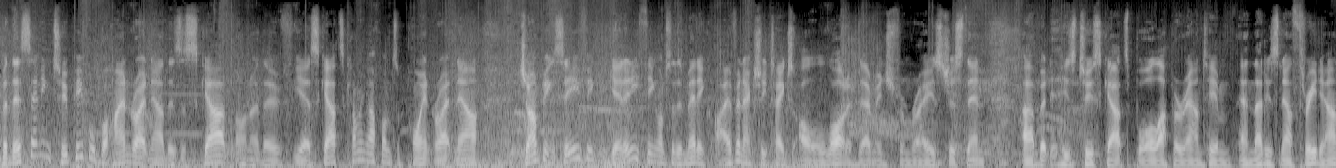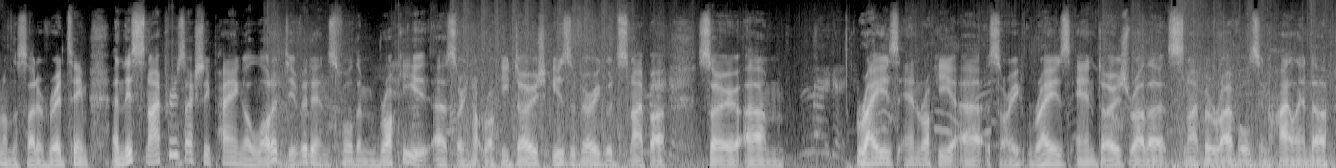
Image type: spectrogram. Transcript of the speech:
But they're sending two people behind right now. There's a scout. Oh no, they've yeah, scouts coming up onto point right now, jumping. See if he can get anything onto the medic. Ivan actually takes a lot of damage from Raze just then, uh, but his two scouts ball up around him, and that is now three down on the side of red team. And this sniper is actually paying a lot of dividends for them. Rocky, uh, sorry, not Rocky. Doge is a very good sniper, so. Um, Raze and Rocky, uh, sorry, Raze and Doge rather, sniper rivals in Highlander.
